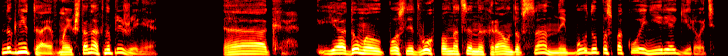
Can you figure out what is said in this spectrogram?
нагнетая в моих штанах напряжение. «Так, я думал, после двух полноценных раундов с Анной буду поспокойнее реагировать.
